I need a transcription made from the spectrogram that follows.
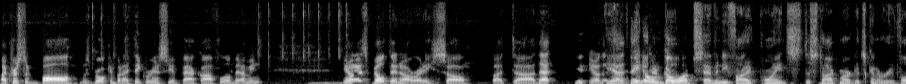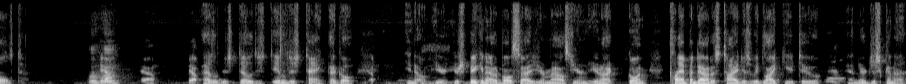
my crystal ball was broken, but I think we're going to see it back off a little bit. I mean, you know, it's built in already. So, but uh, that, Y- you know, the yeah, if Fed's they don't go up seventy five points, the stock market's going to revolt. Mhm. That'll just they'll just it'll just tank. They'll go. You know, you're you're speaking out of both sides of your mouth. You're you're not going clamping down as tight as we'd like you to, Yeah. and they're just gonna.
